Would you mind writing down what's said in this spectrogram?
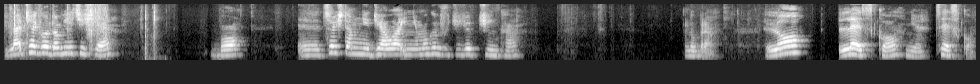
Dlaczego dowiecie się? Bo y, coś tam nie działa i nie mogę wrzucić odcinka. Dobra. Lo Lesko, nie, Cesko.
